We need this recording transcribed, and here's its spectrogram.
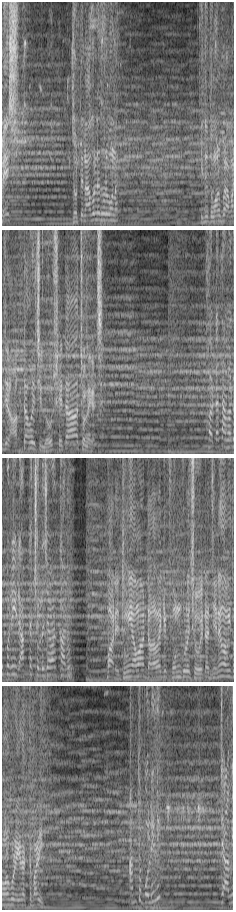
বেশ ধরতে না বললে ধরবো না। কিন্তু তোমার উপর আমার যে রাগটা হয়েছিল সেটা চলে গেছে। হঠাৎ আমার উপর এই রাগটা চলে যাওয়ার কারণ? বারে তুমি আমার দাদাভাইকে ফোন করেছ এটা জেনেও আমি তোমার উপর রেগে থাকতে পারি? আমি তো বলিনি যে আমি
